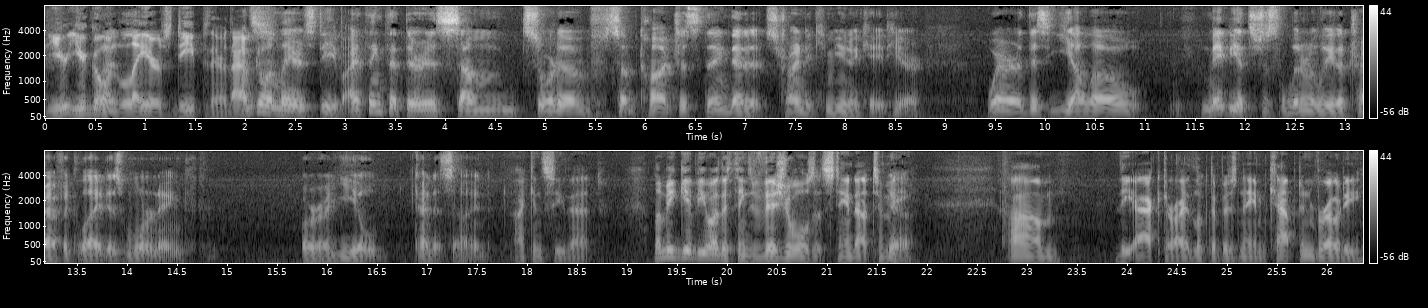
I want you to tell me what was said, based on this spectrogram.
You're you're going layers deep there. I'm going layers deep. I think that there is some sort of subconscious thing that it's trying to communicate here, where this yellow, maybe it's just literally the traffic light is warning, or a yield kind of sign. I can see that. Let me give you other things, visuals that stand out to me. Yeah. Um, the actor, I looked up his name, Captain Brody.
